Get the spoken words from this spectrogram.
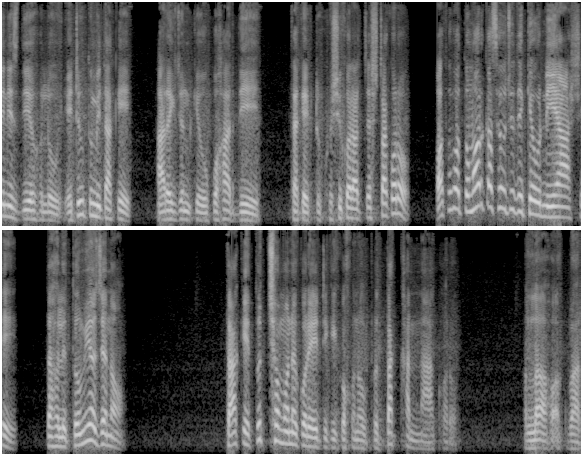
জিনিস দিয়ে হলেও, এটিও তুমি তাকে আরেকজনকে উপহার দিয়ে তাকে একটু খুশি করার চেষ্টা করো। অথবা তোমার কাছেও যদি কেউ নিয়ে আসে, তাহলে তুমিও যেন তাকে তুচ্ছ মনে করে এটিকে কখনো প্রত্যাখ্যান না করো। আল্লাহ আকবার।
